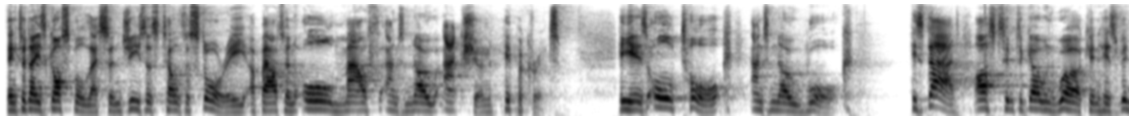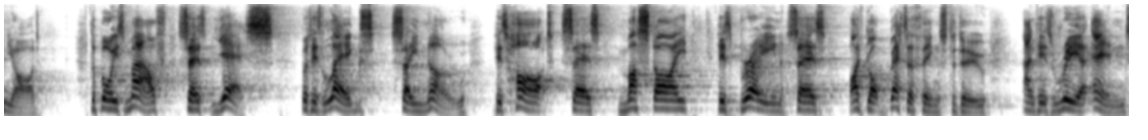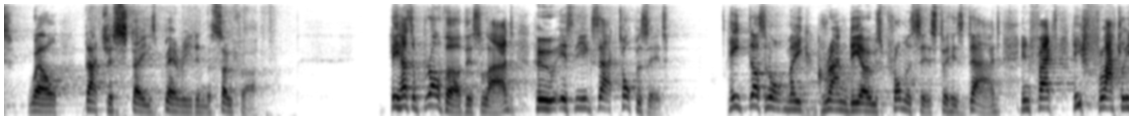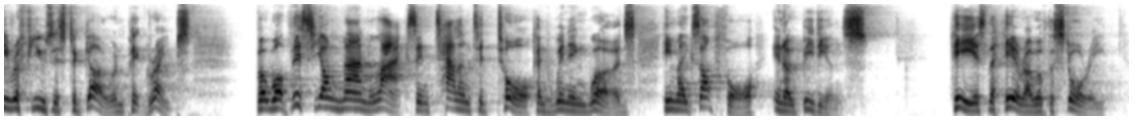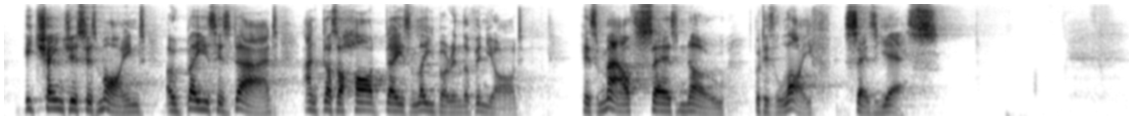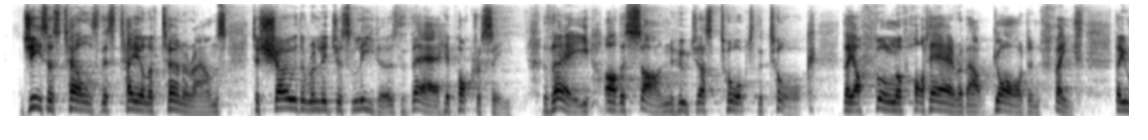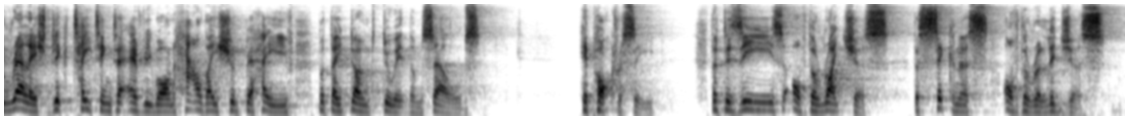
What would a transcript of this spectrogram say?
In today's gospel lesson, Jesus tells a story about an all mouth and no action hypocrite. He is all talk and no walk. His dad asks him to go and work in his vineyard. The boy's mouth says yes, but his legs say no. His heart says, Must I? His brain says, I've got better things to do. And his rear end, well, that just stays buried in the sofa. He has a brother, this lad, who is the exact opposite. He does not make grandiose promises to his dad. In fact, he flatly refuses to go and pick grapes. But what this young man lacks in talented talk and winning words, he makes up for in obedience. He is the hero of the story. He changes his mind obeys his dad, and does a hard day's labour in the vineyard. His mouth says no, but his life says yes. Jesus tells this tale of turnarounds to show the religious leaders their hypocrisy. They are the son who just talked the talk. They are full of hot air about God and faith. They relish dictating to everyone how they should behave, but they don't do it themselves. Hypocrisy, the disease of the righteous, the sickness of the religious.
